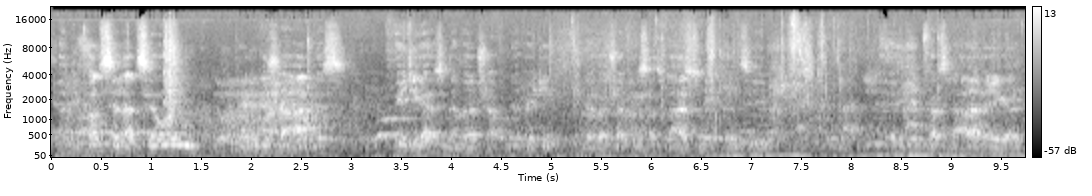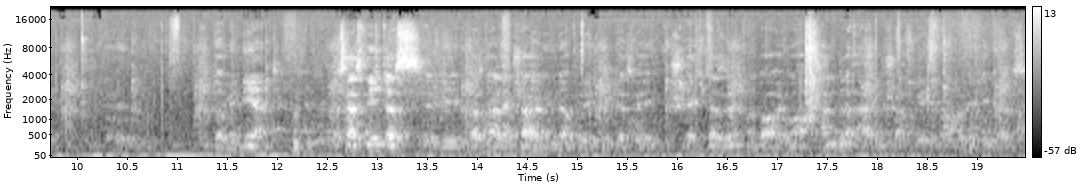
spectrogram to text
Also die Konstellation politischer Art ist wichtiger als in der Wirtschaft. In der, in der Wirtschaft ist das Leistungsprinzip äh, jedenfalls in aller Regel dominiert. Das heißt nicht, dass die Personalentscheidungen in der Politik deswegen schlechter sind. Man braucht immer auch andere Eigenschaften in der Politik als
